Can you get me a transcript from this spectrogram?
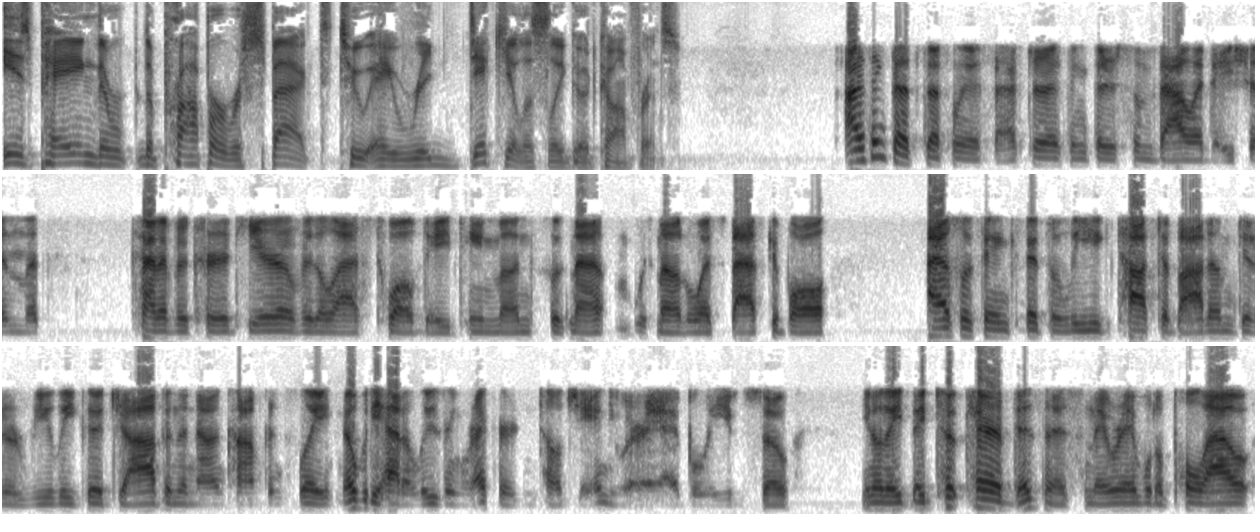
is paying the the proper respect to a ridiculously good conference. I think that's definitely a factor. I think there's some validation that's kind of occurred here over the last 12 to 18 months with Mount, with Mountain West basketball. I also think that the league, top to bottom, did a really good job in the non-conference slate. Nobody had a losing record until January, I believe. So, you know, they they took care of business and they were able to pull out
